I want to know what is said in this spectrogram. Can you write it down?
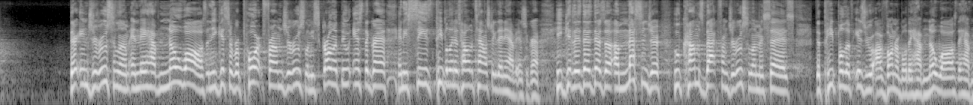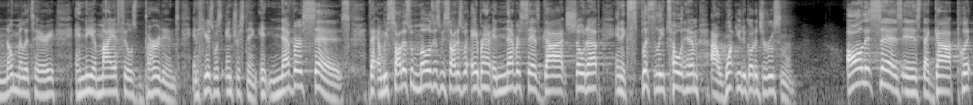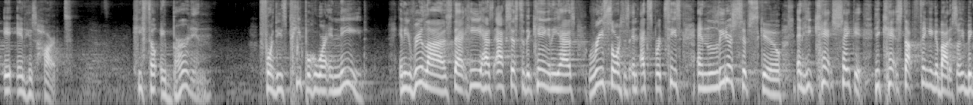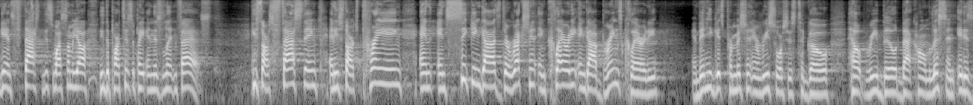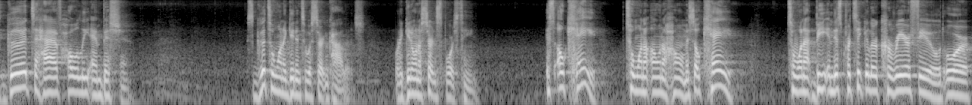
They're in Jerusalem and they have no walls. And he gets a report from Jerusalem. He's scrolling through Instagram and he sees people in his hometown street. They didn't have Instagram. He gets, there's, there's a, a messenger who comes back from Jerusalem and says, The people of Israel are vulnerable. They have no walls, they have no military. And Nehemiah feels burdened. And here's what's interesting it never says that, and we saw this with Moses, we saw this with Abraham. It never says God showed up and explicitly told him, I want you to go to Jerusalem. All it says is that God put it in his heart. He felt a burden for these people who are in need. And he realized that he has access to the king and he has resources and expertise and leadership skill, and he can't shake it. He can't stop thinking about it. So he begins fasting. This is why some of y'all need to participate in this Lenten fast. He starts fasting and he starts praying and, and seeking God's direction and clarity, and God brings clarity. And then he gets permission and resources to go help rebuild back home. Listen, it is good to have holy ambition. It's good to want to get into a certain college or to get on a certain sports team. It's okay to want to own a home. It's okay to want to be in this particular career field or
